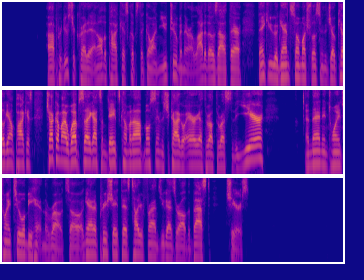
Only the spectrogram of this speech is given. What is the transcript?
uh, producer credit and all the podcast clips that go on YouTube. And there are a lot of those out there. Thank you again so much for listening to the Joe Kilgallon podcast. Check out my website. I got some dates coming up, mostly in the Chicago area throughout the rest of the year. And then in 2022, we'll be hitting the road. So again, appreciate this. Tell your friends, you guys are all the best. Cheers.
